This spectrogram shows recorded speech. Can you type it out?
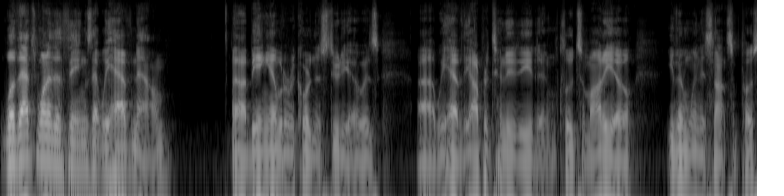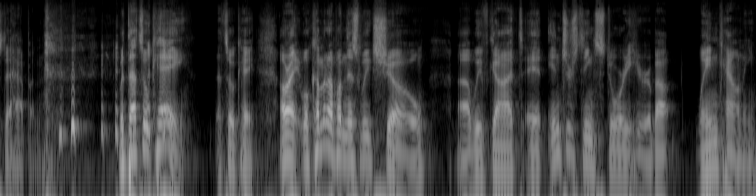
well, that's one of the things that we have now. Uh, being able to record in the studio is uh, we have the opportunity to include some audio, even when it's not supposed to happen. But that's okay. That's okay. All right. Well, coming up on this week's show, uh, we've got an interesting story here about Wayne County,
